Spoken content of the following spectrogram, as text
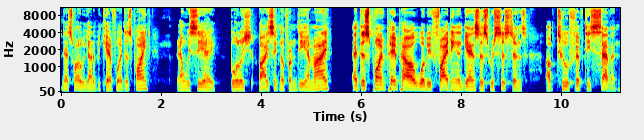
That's why we got to be careful at this point. And we see a bullish buy signal from DMI. At this point, PayPal will be fighting against this resistance of 257.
